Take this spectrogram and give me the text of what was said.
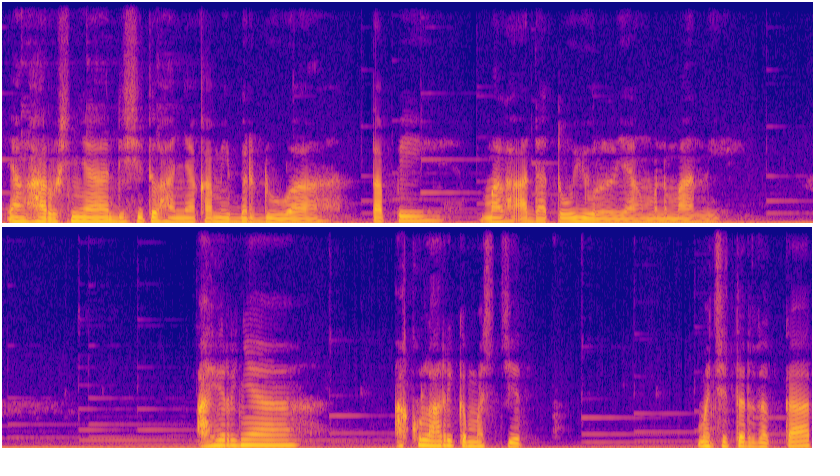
yang harusnya di situ hanya kami berdua tapi malah ada tuyul yang menemani. Akhirnya aku lari ke masjid. Masjid terdekat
